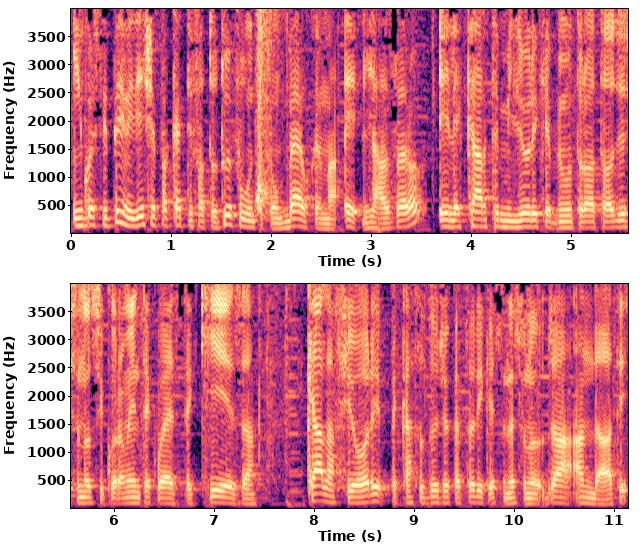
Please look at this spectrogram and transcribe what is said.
in questi primi 10 pacchetti ho fatto due punti con Beukema e Lazzaro e le carte migliori che abbiamo trovato oggi sono sicuramente queste, Chiesa, Calafiori, peccato due giocatori che se ne sono già andati,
